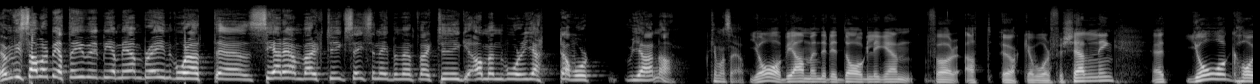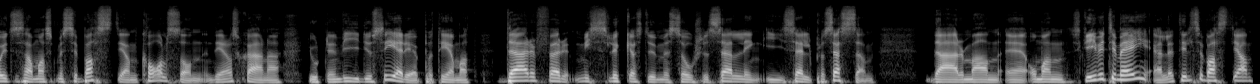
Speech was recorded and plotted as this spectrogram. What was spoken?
Ja, men vi samarbetar ju med Membrane, vårt eh, CRM-verktyg, Sales Enablement-verktyg, ja men vår hjärta, vår hjärna kan man säga. Ja, vi använder det dagligen för att öka vår försäljning. Eh, jag har ju tillsammans med Sebastian Karlsson, deras stjärna, gjort en videoserie på temat “Därför misslyckas du med social selling i säljprocessen” där man, eh, om man skriver till mig eller till Sebastian,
